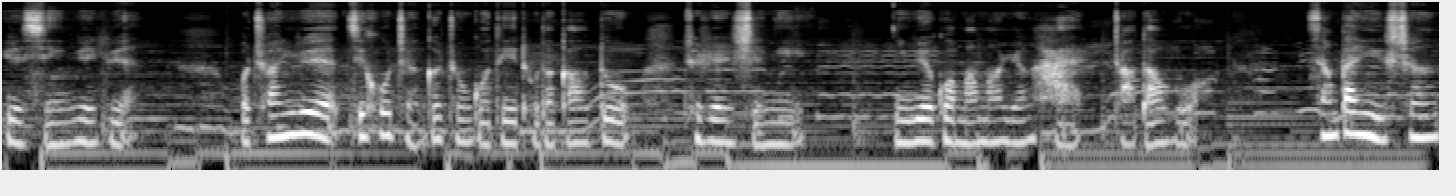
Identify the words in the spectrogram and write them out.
越行越远。我穿越几乎整个中国地图的高度，却认识你。”你越过茫茫人海找到我，相伴一生，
